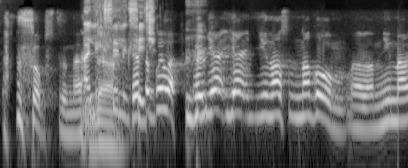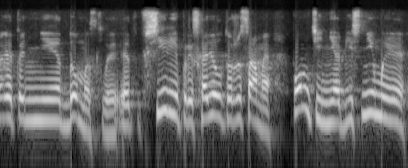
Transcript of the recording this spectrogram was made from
нет, собственно. Алексей да. Алексеевич. Это было, угу. я, я не на, на голом, э, не на, это не домыслы. Это, в Сирии происходило то же самое. Помните необъяснимые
